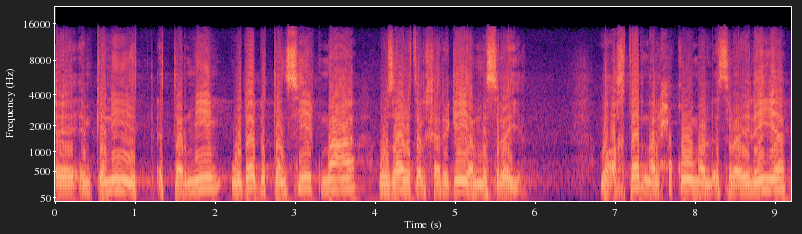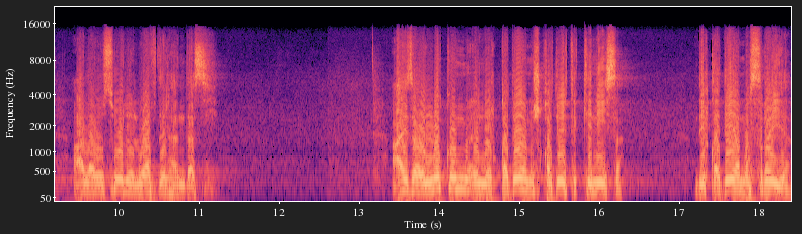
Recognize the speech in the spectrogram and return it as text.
آه، إمكانية الترميم وده بالتنسيق مع وزارة الخارجية المصرية. وأخترنا الحكومة الإسرائيلية على وصول الوفد الهندسي. عايز أقول لكم إن القضية مش قضية الكنيسة دي قضية مصرية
